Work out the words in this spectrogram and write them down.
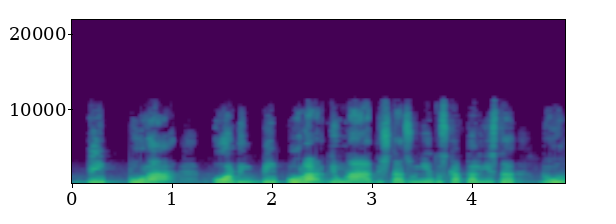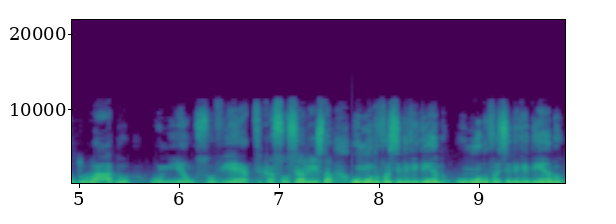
bipolar ordem bipolar. De um lado, Estados Unidos capitalista, do outro lado, União Soviética socialista. O mundo foi se dividindo, o mundo foi se dividindo.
